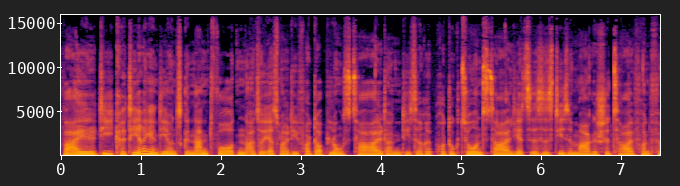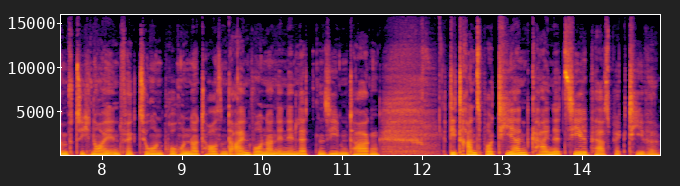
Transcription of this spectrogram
weil die Kriterien, die uns genannt wurden, also erstmal die Verdopplungszahl, dann diese Reproduktionszahl, jetzt ist es diese magische Zahl von 50 Neuinfektionen pro 100.000 Einwohnern in den letzten sieben Tagen, die transportieren keine Zielperspektive.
